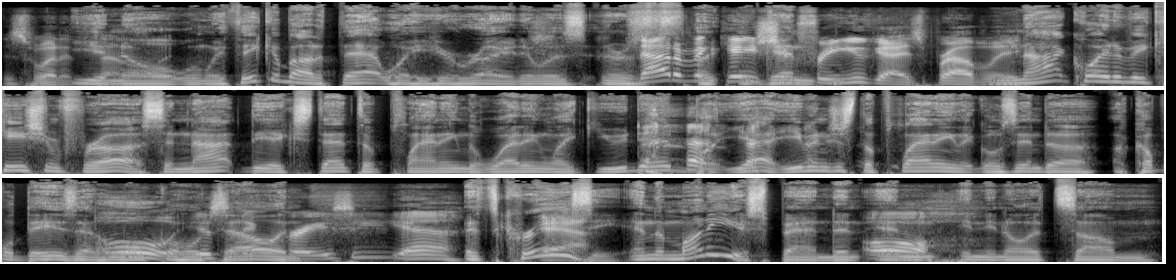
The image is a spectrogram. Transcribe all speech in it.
Is what it you know like. when we think about it that way, you're right. It was there's Not a vacation again, for you guys, probably. Not quite a vacation for us, and not the extent of planning the wedding like you did. But yeah, even just the planning that goes into a couple days at a local oh, isn't hotel, it and crazy? Yeah. it's crazy, and the money you spend, and, Oh. and and you know it's um.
